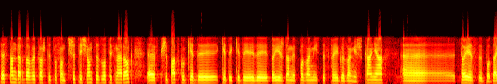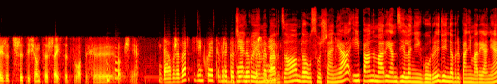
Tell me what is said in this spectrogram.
Te standardowe koszty to są 3000 zł na rok. E, W przypadku, kiedy, kiedy, kiedy dojeżdżamy poza miejsce swojego zamieszkania, e, to jest bodajże 3600 zł e, rocznie. Dobrze, bardzo dziękuję. Dobrego dnia. do Dziękujemy usłyszenia. bardzo. Do usłyszenia. I pan Marian z Jeleniej Góry. Dzień dobry, panie Marianie.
